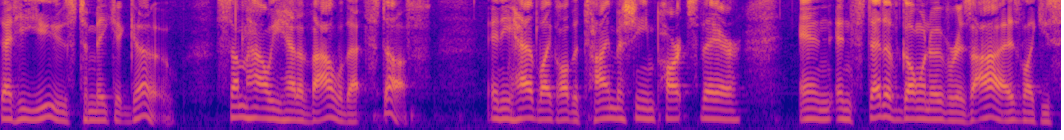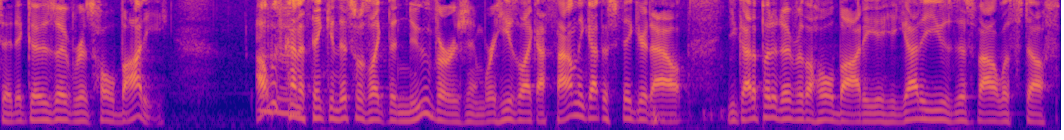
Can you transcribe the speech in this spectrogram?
that he used to make it go. Somehow he had a vial of that stuff. And he had like all the time machine parts there. And instead of going over his eyes, like you said, it goes over his whole body. I was kind of thinking this was like the new version where he's like, I finally got this figured out. You got to put it over the whole body. You got to use this vial of stuff.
